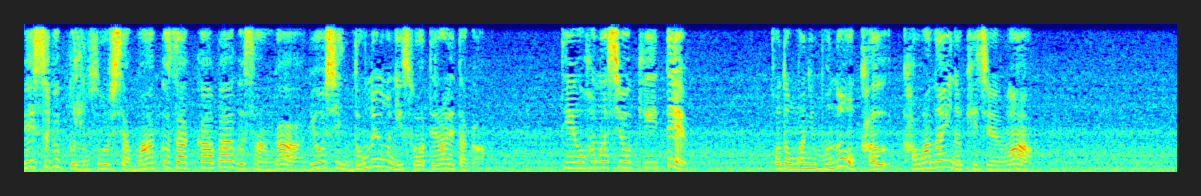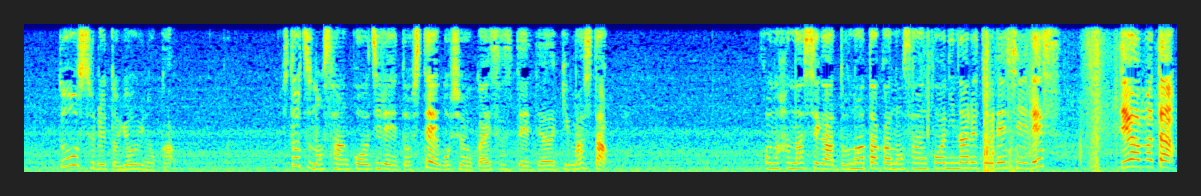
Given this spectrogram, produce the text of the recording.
Facebook の創始者マーク・ザッカーバーグさんが両親どのように育てられたかっていうお話を聞いて子供に物を買う買わないの基準はどうすると良いのか。一つの参考事例としてご紹介させていただきました。この話がどなたかの参考になると嬉しいです。ではまた。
